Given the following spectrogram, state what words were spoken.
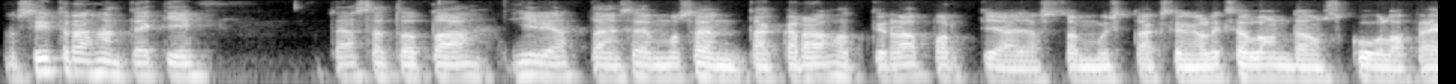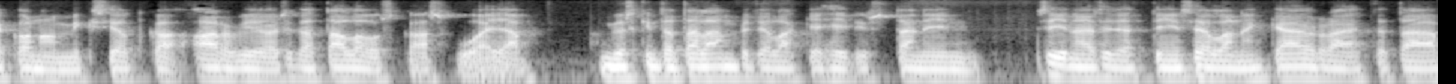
No Sitrahan teki tässä tota, hiljattain semmoisen, tai rahoitti raporttia, jossa muistaakseni, oliko se London School of Economics, jotka arvioi sitä talouskasvua ja myöskin tätä lämpötilakehitystä, niin siinä esitettiin sellainen käyrä, että tämä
